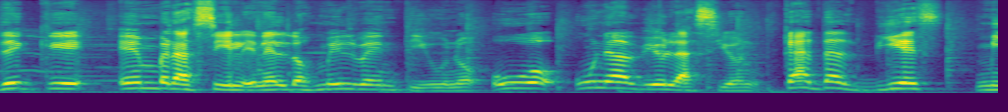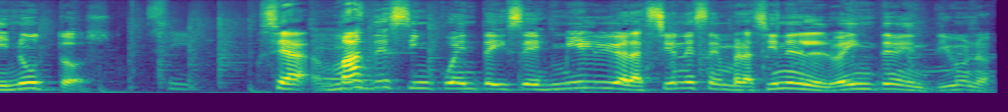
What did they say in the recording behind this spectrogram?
de que en Brasil en el 2021 hubo una violación cada 10 minutos. Sí. O sea, Eh. más de 56.000 violaciones en Brasil en el 2021.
